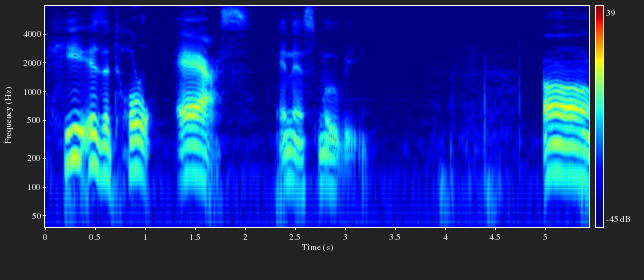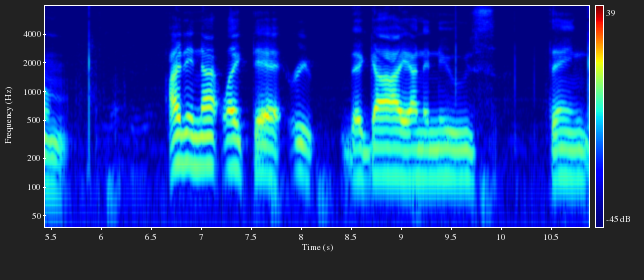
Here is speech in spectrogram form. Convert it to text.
he is a total ass in this movie. Um, I did not like that the guy on the news thing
